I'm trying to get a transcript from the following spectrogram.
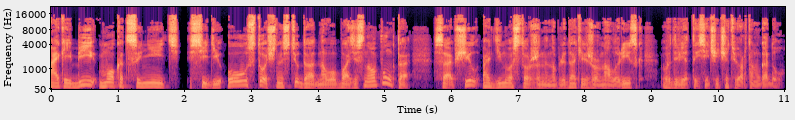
IKB мог оценить CDO с точностью до одного базисного пункта, сообщил один восторженный наблюдатель журналу «Риск» в 2004 году.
